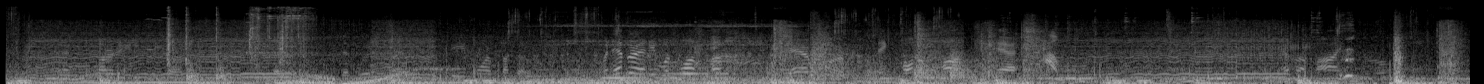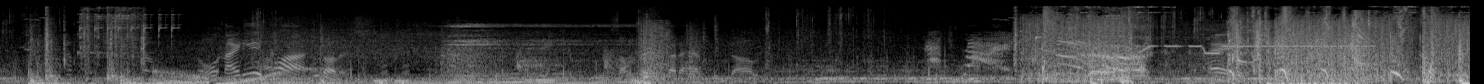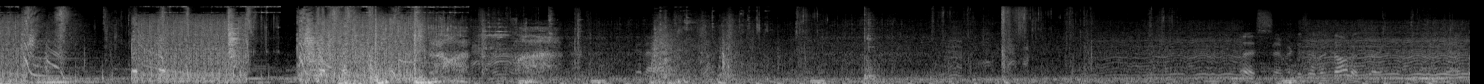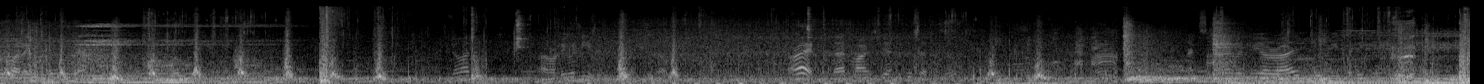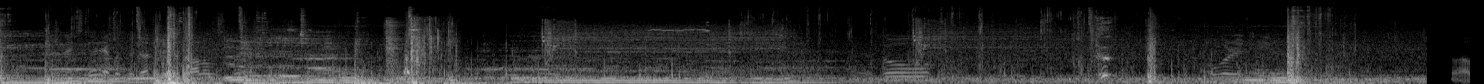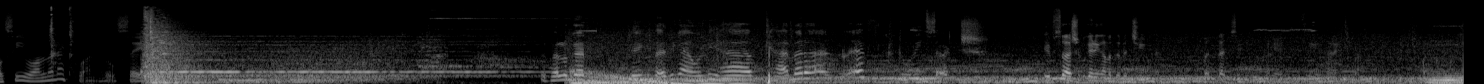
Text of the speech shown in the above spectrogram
save. If I look at things, I think I only have camera left to research. If so, I should be getting another achievement. But let's see.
